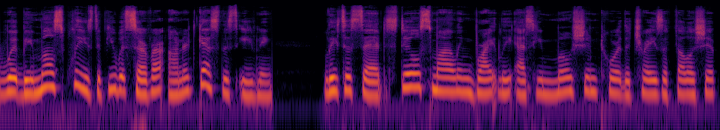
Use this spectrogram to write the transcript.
would be most pleased if you would serve our honored guest this evening, Lita said, still smiling brightly as he motioned toward the trays of fellowship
